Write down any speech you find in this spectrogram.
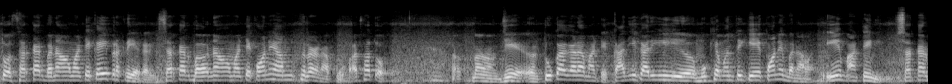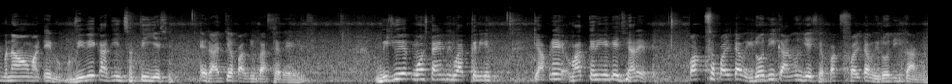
તો સરકાર બનાવવા માટે કઈ પ્રક્રિયા કરવી? સરકાર બનાવવા માટે કોને આમંત્રણ આપવું? અથવા તો જે ટૂંકા ગાળા માટે કાર્યકારી મુખ્યમંત્રી કે એ કોને બનાવવા? એ માટેની, સરકાર બનાવવા માટેનું વિવેકાધીન શક્તિ જે છે, એ રાજ્યપાલની પાસે રહેલી છે. બીજું એક મોસ્ટ ટાઈમની વાત કરીએ. કે આપણે વાત કરીએ કે જ્યારે પક્ષ પલટા વિરોધી કાનૂન જે છે, પક્ષ પલટા વિરોધી કાનૂન,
